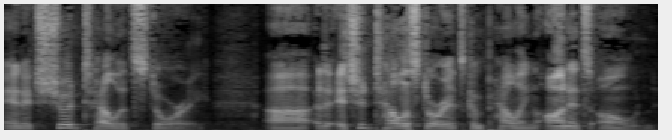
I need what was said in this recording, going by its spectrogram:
and it should tell its story. Uh, it should tell a story that's compelling on its own.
